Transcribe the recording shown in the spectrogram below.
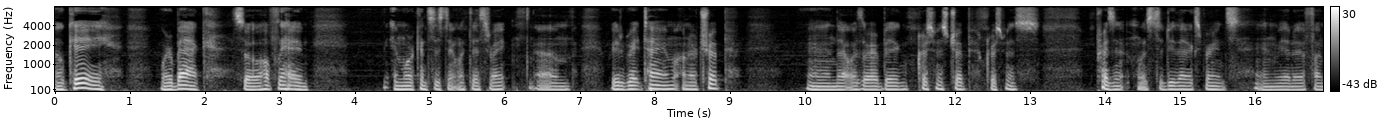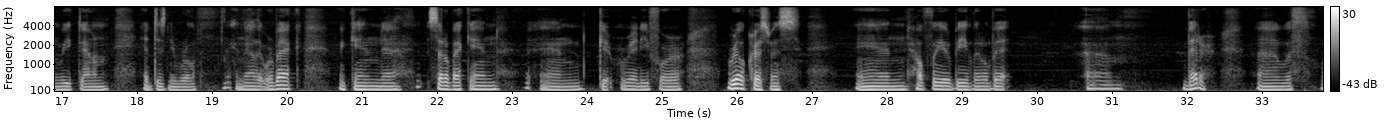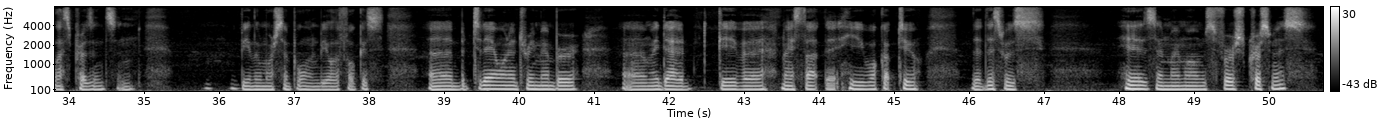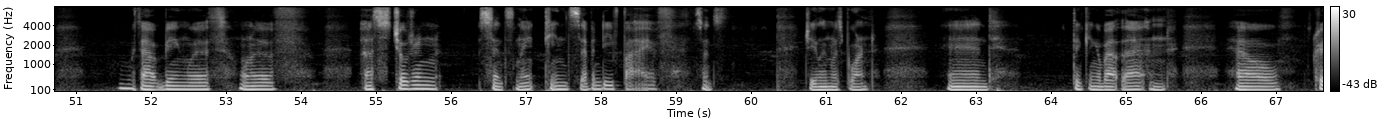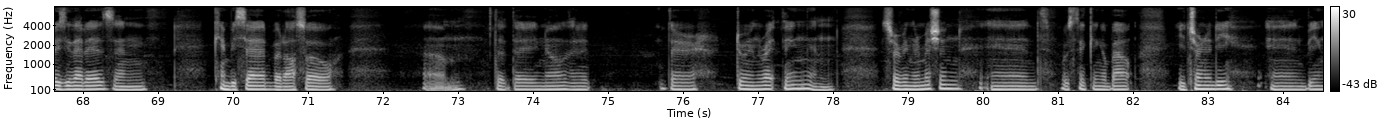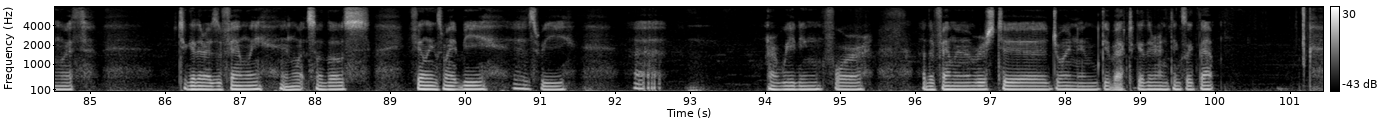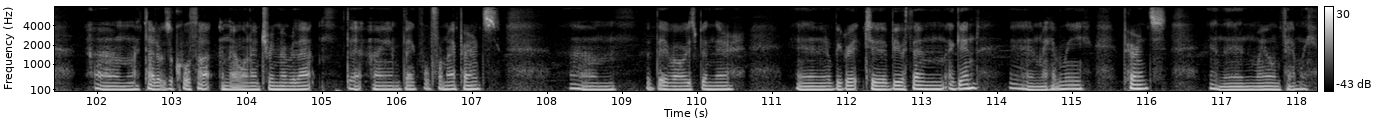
Okay, we're back. So hopefully I am more consistent with this, right? Um, we had a great time on our trip, and that was our big Christmas trip. Christmas present was to do that experience, and we had a fun week down at Disney World. And now that we're back, we can uh, settle back in and get ready for real Christmas. And hopefully, it'll be a little bit um, better uh, with less presents and be a little more simple and be able to focus. Uh, but today I wanted to remember uh, my dad gave a nice thought that he woke up to that this was his and my mom's first Christmas without being with one of us children since 1975. Since Jalen was born. And thinking about that and how crazy that is and can be sad, but also um, that they know that they're doing the right thing and serving their mission, and was thinking about eternity and being with together as a family and what some of those feelings might be as we uh, are waiting for other family members to join and get back together and things like that. Um, I thought it was a cool thought, and I wanted to remember that. That I am thankful for my parents, um, that they've always been there, and it'll be great to be with them again, and my heavenly parents, and then my own family.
